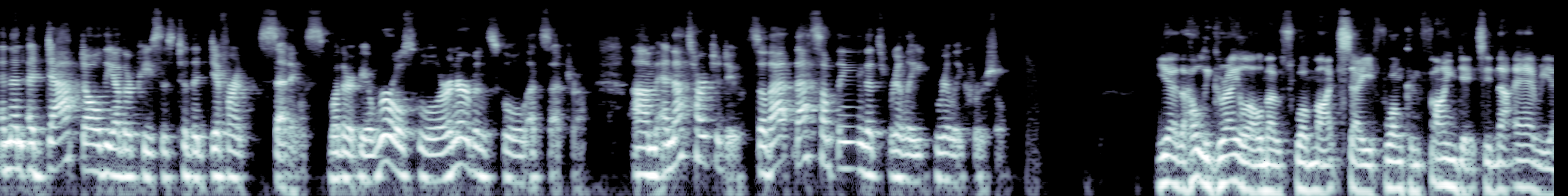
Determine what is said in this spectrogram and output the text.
and then adapt all the other pieces to the different settings whether it be a rural school or an urban school etc um, and that's hard to do so that that's something that's really really crucial yeah, the holy grail almost, one might say, if one can find it in that area.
